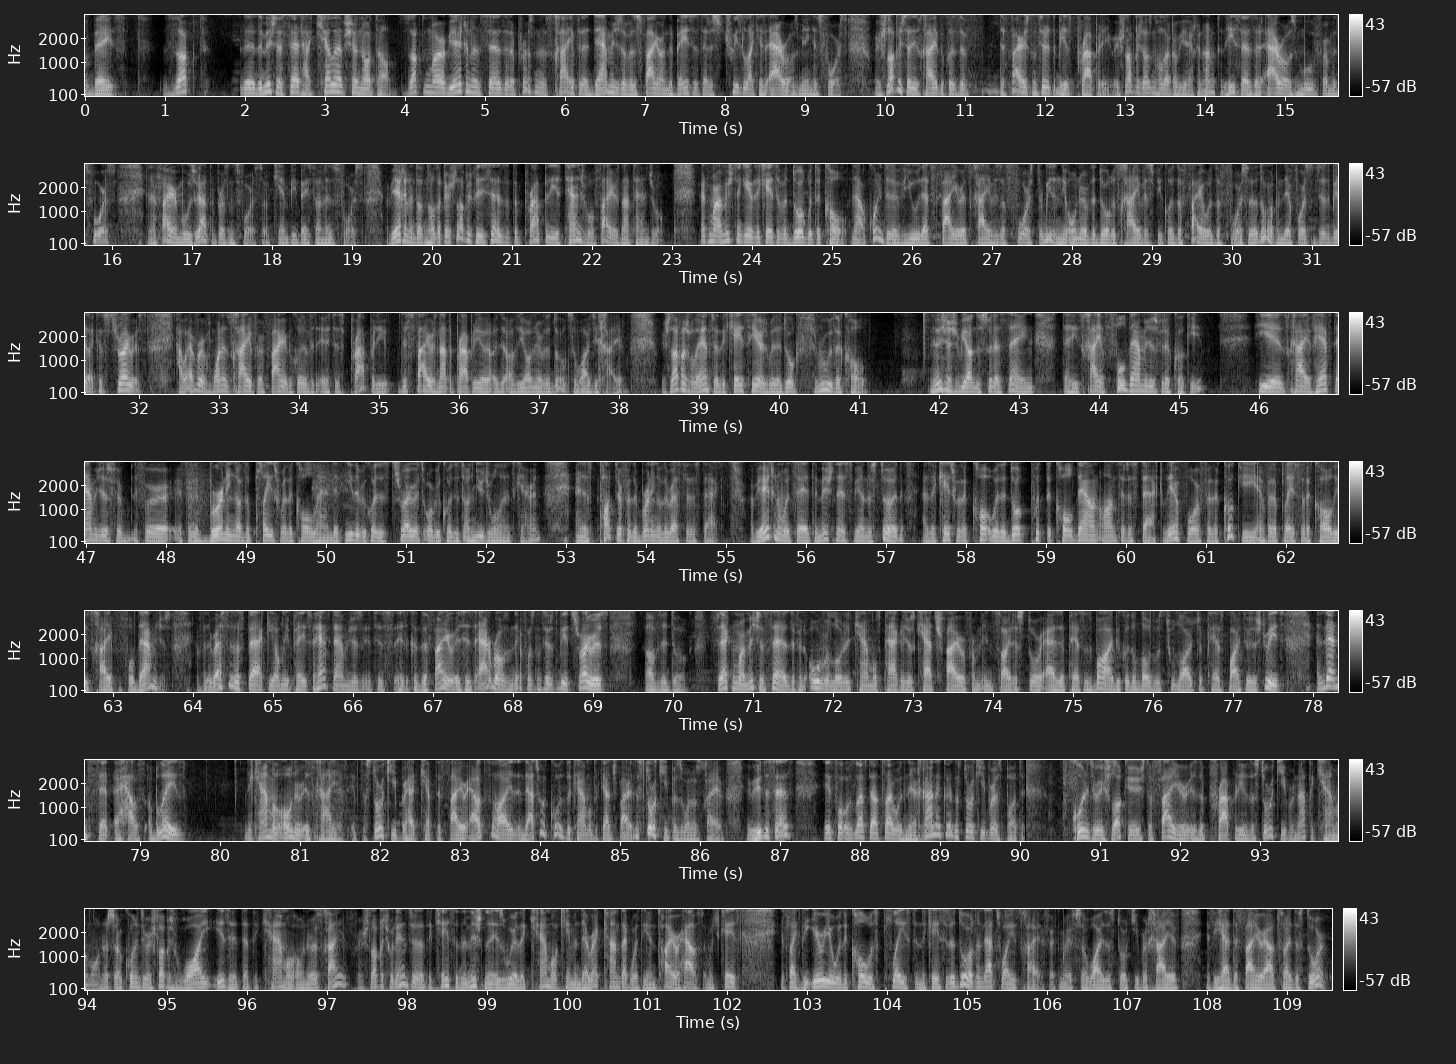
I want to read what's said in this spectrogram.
Beis. Zokt the, the Mishnah said Hakelev Shenotal. Zok Rabbi Yechanan says that a person is chai for the damages of his fire on the basis that is treated like his arrows, meaning his force. Rish Lakish says he's chai because the, the fire is considered to be his property. Rish Lakish doesn't hold like Rabbi Yechanan because he says that arrows move from his force, and a fire moves without the person's force, so it can't be based on his force. Rabbi Yechanan doesn't hold like Rish Lakish because he says that the property is tangible, fire is not tangible. In fact, our Mishnah gave the case of a dog with a coal. Now, according to the view that fire is chayiv is a force, the reason the owner of the dog is chayiv is because the fire was the force of the dog, and therefore it's considered to be like a. However, However, if one is chayiv for fire because it's his property, this fire is not the property of the, of the owner of the dog, so why is he chayiv? Rish Lakish will answer, the case here is where the dog threw the coal. The Mishnah should be understood as saying that he's chayiv full damages for the cookie, he is chayiv half damages for for for the burning of the place where the coal landed, either because it's tzroiris or because it's unusual in its karen, and is potter for the burning of the rest of the stack. Rabbi Yechon would say that the Mishnah is to be understood as a case where the coal, where the dog put the coal down onto the stack. Therefore, for the cookie and for the place of the coal, he's chayiv for full damages, and for the rest of the stack, he only pays for half damages. It's his because the fire is his arrows, and therefore it's considered to be a tzroiris of the dog. Furthermore, Mishnah says if an overloaded camel's packages catch fire from inside a store as it passes by because the load was too large to pass by through the streets, and then set a house ablaze the camel owner is chayiv. If the storekeeper had kept the fire outside, and that's what caused the camel to catch fire, the storekeeper is one who's chayiv. Rabbi Huda says, if what was left outside was ner Chanukah, the storekeeper is potter. According to Rish Lakish, the fire is the property of the storekeeper, not the camel owner. So, according to Rish Lakish, why is it that the camel owner is chayiv? Rish Lakish would answer that the case in the Mishnah is where the camel came in direct contact with the entire house, in which case it's like the area where the coal was placed in the case of the door, and that's why he's chayiv. If so, why is the storekeeper chayiv if he had the fire outside the store?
